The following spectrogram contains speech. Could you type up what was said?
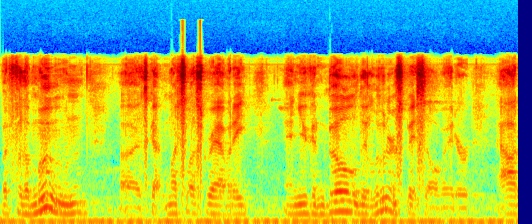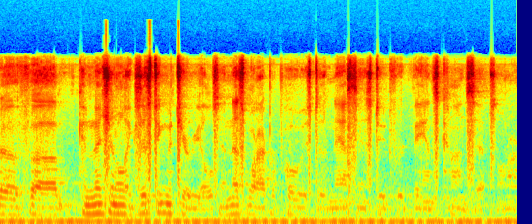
But for the moon, uh, it's got much less gravity, and you can build the lunar space elevator out of uh, conventional existing materials, and that's what I proposed to the NASA Institute for Advanced Concepts on our.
